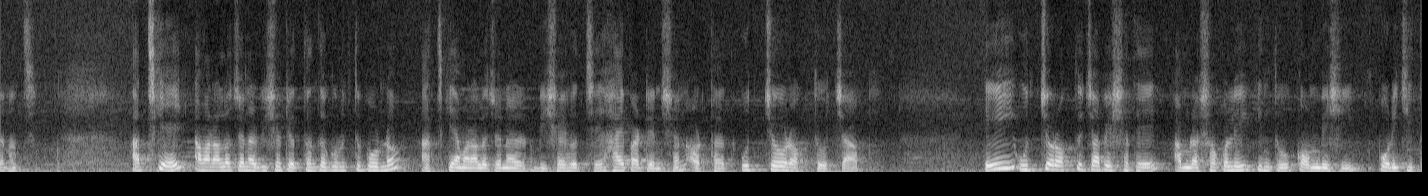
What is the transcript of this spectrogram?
জানাচ্ছি। আজকে আমার আলোচনার বিষয়টি অত্যন্ত গুরুত্বপূর্ণ। আজকে আমার আলোচনার বিষয় হচ্ছে হাইপারটেনশন, অর্থাৎ উচ্চ রক্তচাপ। এই উচ্চ রক্তচাপের সাথে আমরা সকলেই কিন্তু কম বেশি পরিচিত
